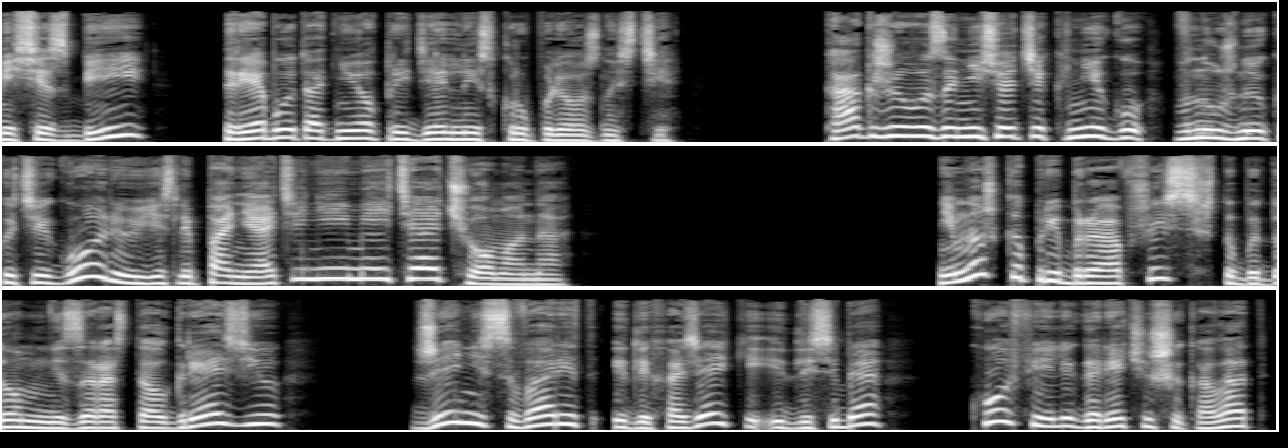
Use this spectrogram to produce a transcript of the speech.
Миссис Би требует от нее предельной скрупулезности. Как же вы занесете книгу в нужную категорию, если понятия не имеете, о чем она? Немножко прибравшись, чтобы дом не зарастал грязью, Дженни сварит и для хозяйки, и для себя кофе или горячий шоколад,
